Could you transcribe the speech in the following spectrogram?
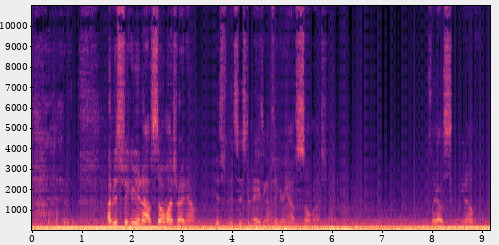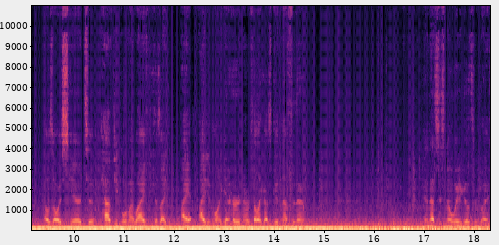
I'm just figuring out so much right now. It's it's just amazing. I'm figuring out so much. It's like I was, you know, I was always scared to have people in my life because I I I didn't want to get hurt. Never felt like I was good enough for them. And that's just no way to go through life.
